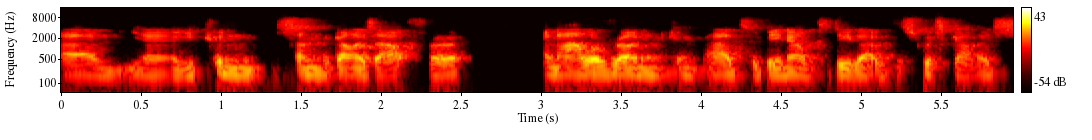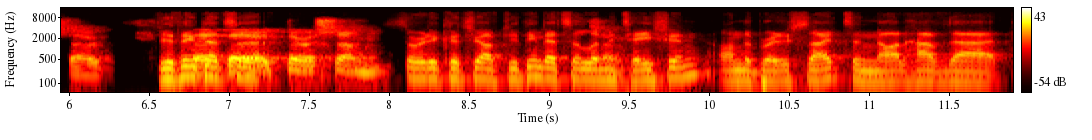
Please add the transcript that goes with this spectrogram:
Um, you know, you couldn't send the guys out for an hour run compared to being able to do that with the Swiss guys. So do you think there, that's there, a there are some sorry to cut you off? Do you think that's a limitation sorry. on the British side to not have that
